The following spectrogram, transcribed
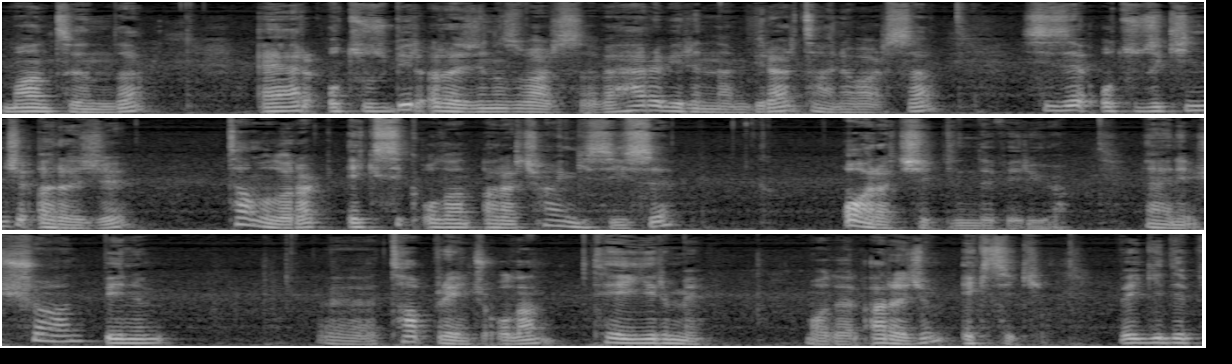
mantığında eğer 31 aracınız varsa ve her birinden birer tane varsa size 32. aracı tam olarak eksik olan araç hangisi ise o araç şeklinde veriyor. Yani şu an benim e, top range olan T20 model aracım eksik ve gidip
